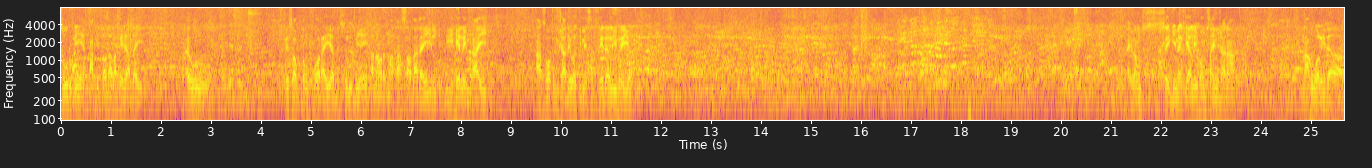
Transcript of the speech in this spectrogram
Surubim, a capital da vaquejada aí. Aí o pessoal que estão fora aí, ó, de Surubim aí, tá na hora de matar a saudade aí, de relembrar aí as voltas que já deu aqui nessa feira livre aí, ó. Aí vamos seguindo aqui ali, vamos saindo já na, na rua ali da,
